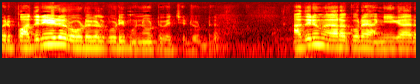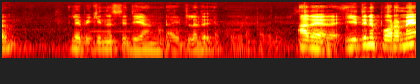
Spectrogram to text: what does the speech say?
ഒരു പതിനേഴ് റോഡുകൾ കൂടി മുന്നോട്ട് വെച്ചിട്ടുണ്ട്. അതിനും ഏറെക്കുറെ അംഗീകാരം ലഭിക്കുന്ന സ്ഥിതിയാണ് ഉണ്ടായിട്ടുള്ളത്. അതെ അതെ. ഇതിന് പുറമെ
